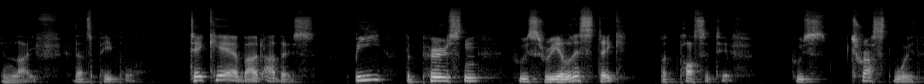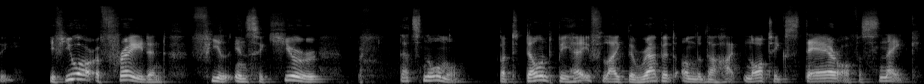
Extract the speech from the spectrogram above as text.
in life, that's people. Take care about others. Be the person who's realistic but positive, who's trustworthy. If you are afraid and feel insecure, that's normal. But don't behave like the rabbit under the hypnotic stare of a snake.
